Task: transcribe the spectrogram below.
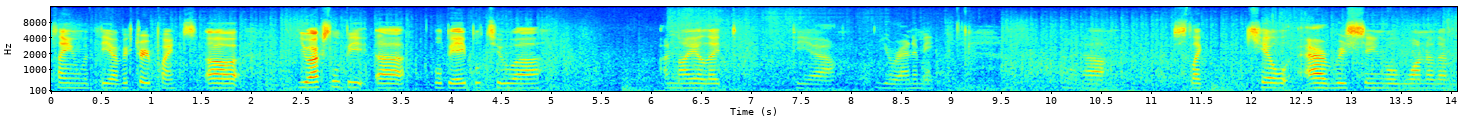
playing with the uh, victory points. Uh, you actually be uh, will be able to uh, annihilate the uh, your enemy and uh, just like kill every single one of them,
